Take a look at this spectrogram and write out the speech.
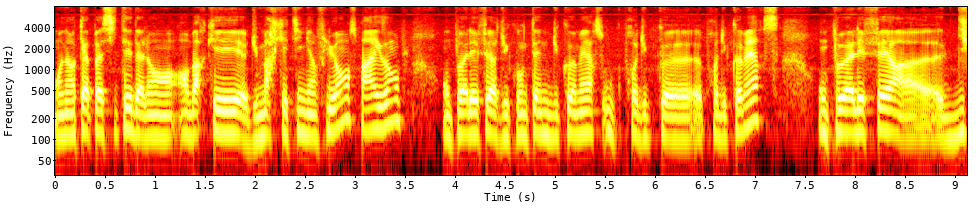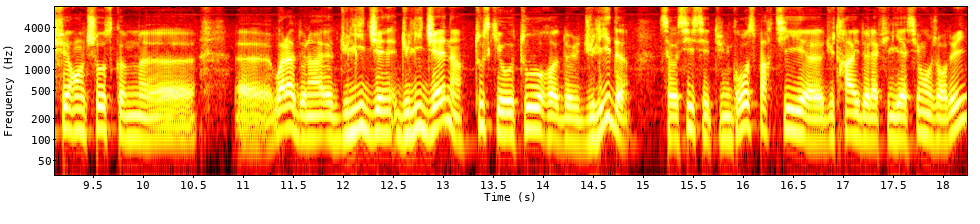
On est en capacité d'aller embarquer euh, du marketing influence, par exemple. On peut aller faire du content du commerce ou product, euh, product commerce. On peut aller faire différentes choses comme voilà, du, lead gen, tout ce qui est autour du lead. Ça aussi, c'est une grosse partie du travail de l'affiliation aujourd'hui.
